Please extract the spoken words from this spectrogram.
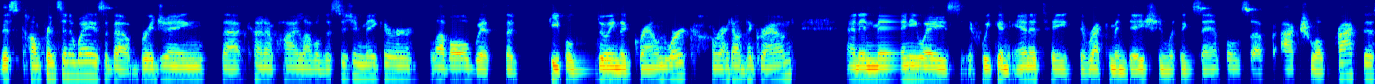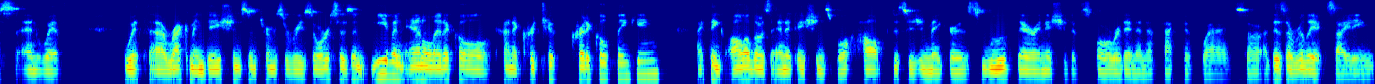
this conference in a way is about bridging that kind of high level decision maker level with the people doing the groundwork right on the ground. And in many ways, if we can annotate the recommendation with examples of actual practice and with with uh, recommendations in terms of resources and even analytical kind of criti critical thinking, I think all of those annotations will help decision makers move their initiatives forward in an effective way. So this is a really exciting,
